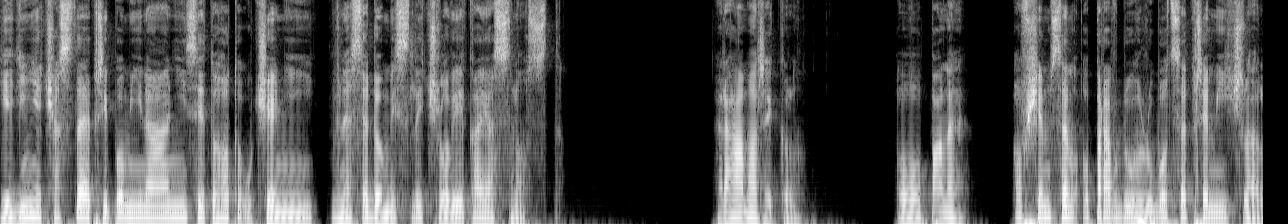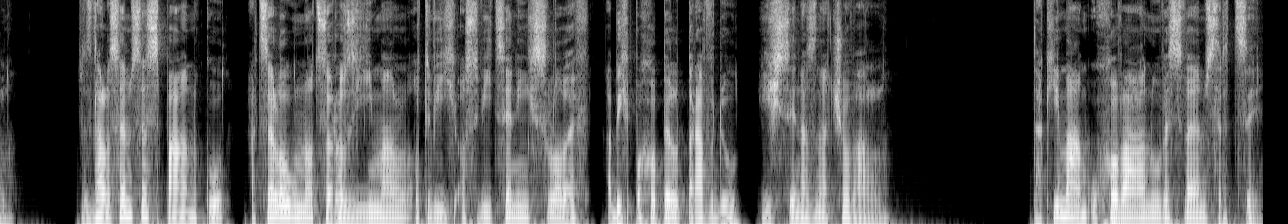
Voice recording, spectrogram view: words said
Jedině časté připomínání si tohoto učení vnese do mysli člověka jasnost. Ráma řekl, o pane, o všem jsem opravdu hluboce přemýšlel. Vzdal jsem se spánku a celou noc rozjímal o tvých osvícených slovech, abych pochopil pravdu, již si naznačoval. Taky mám uchovánu ve svém srdci.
